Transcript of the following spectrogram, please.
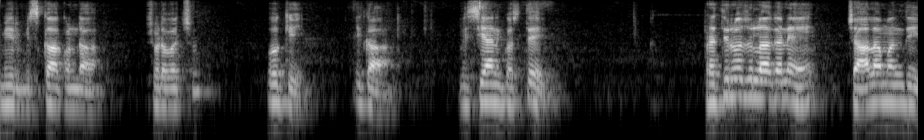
మీరు మిస్ కాకుండా చూడవచ్చు. ఓకే ఇక విషయానికి వస్తే ప్రతిరోజులాగానే చాలామంది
